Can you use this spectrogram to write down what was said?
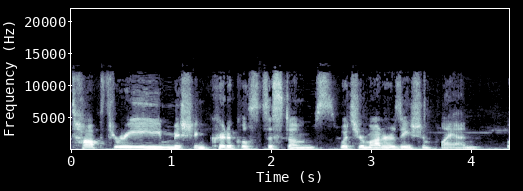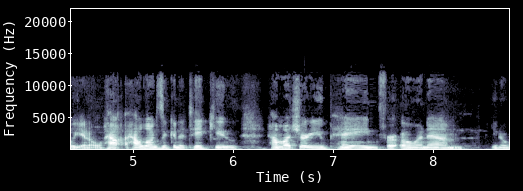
top three mission critical systems? What's your modernization plan? You know how, how long is it going to take you? How much are you paying for o&m you know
